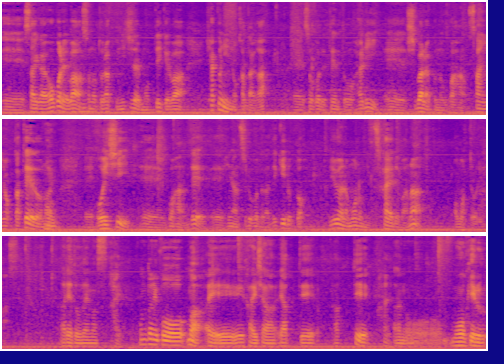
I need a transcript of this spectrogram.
えー災害が起これば、そのトラックに1台持っていけば100人の方が、えーそこでテントを張り、えーしばらくのご飯34日程度の、はい。えー美味しい、えーご飯で、えー避難することができるというようなものに使えればなと思っております。ありがとうございます。はい。本当にこう、まあえー会社やってあって、はい。あの儲ける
